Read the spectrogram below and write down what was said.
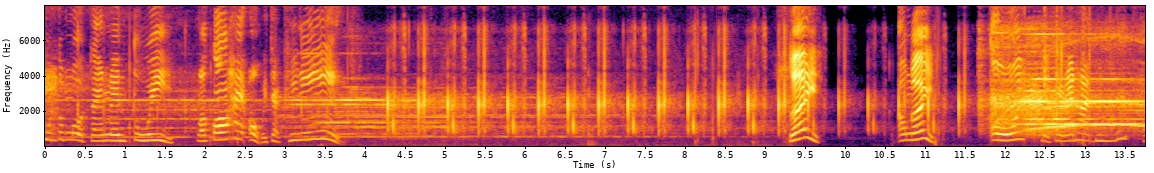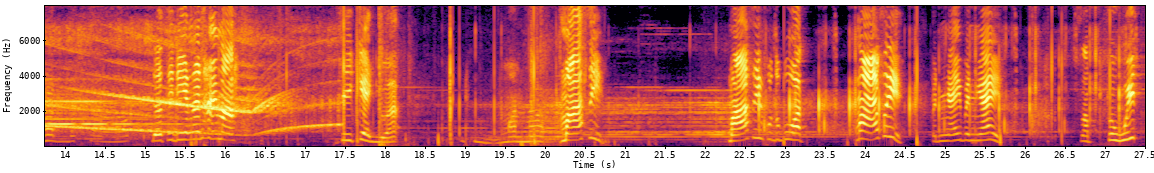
คุณตำรวจไซเรนตุย แล้วก็ให้ออกไปจากที่นี่เฮ้ยเอาเลยโอ้ยเดี๋ยวซีเล่นให้ดูทันนะครับเดี๋ยวซีดีเล่นให้มาซีเก่งอยู่อะหืมมันมากมาสิ มาสิ คุณตำรวจ มาสิ เป็นไง เป็นไง สับสวิตช์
